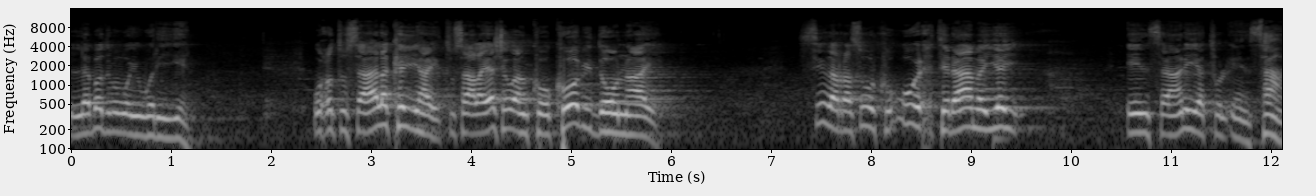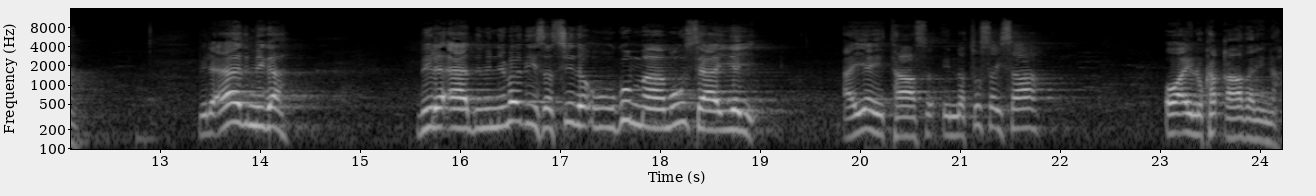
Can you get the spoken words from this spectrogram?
labaduba way wariyeen wuxuu tusaale ka yahay tusaalayaasha waan kookoobi doonaaye sida rasuulku u ixtiraamayey insaaniyat linsaan. Bili-aadmiga bili-aadminimadiisa sida uu ugu maamuusaayey ayay taas ina tusaysaa oo aynu ka qaadanaynaa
